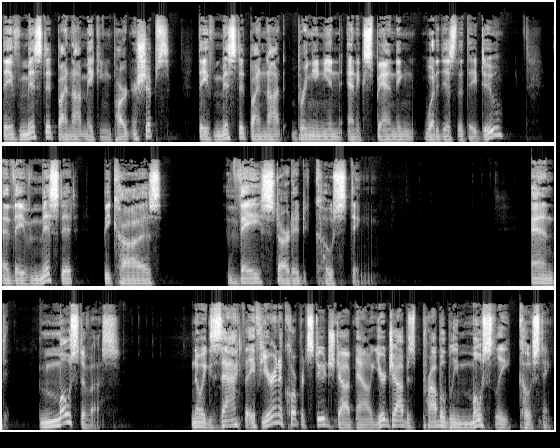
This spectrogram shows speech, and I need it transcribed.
They've missed it by not making partnerships. They've missed it by not bringing in and expanding what it is that they do. And they've missed it because they started coasting. And most of us know exactly if you're in a corporate stooge job now, your job is probably mostly coasting.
